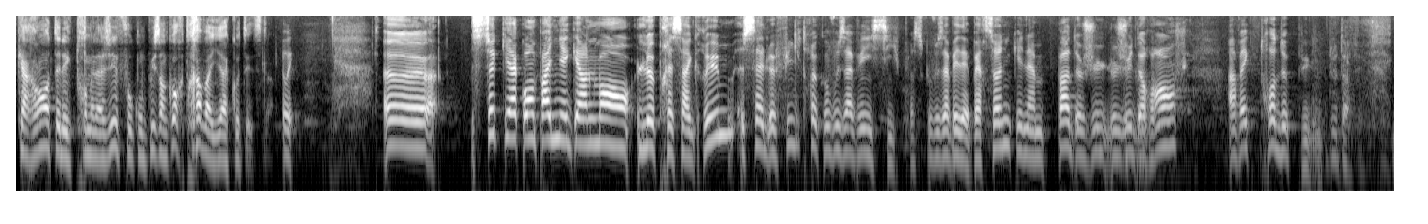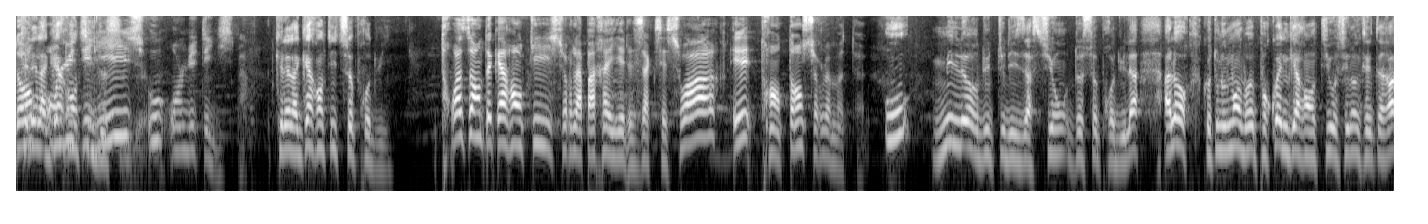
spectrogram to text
40 électroménagers, il faut qu'on puisse encore travailler à côté de cela. Oui. Euh, ce qui accompagne également le presse-agrumes, c'est le filtre que vous avez ici. Parce que vous avez des personnes qui n'aiment pas de jus, le jus d'orange avec trop de pulpe. Tout à fait. Donc on l'utilise ou on ne l'utilise pas. Quelle est la garantie de ce produit? 3 ans de garantie sur l'appareil et les accessoires et 30 ans sur le moteur. Ou 1000 heures d'utilisation de ce produit-là. Alors, quand on nous demande pourquoi une garantie aussi longue, etc.,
